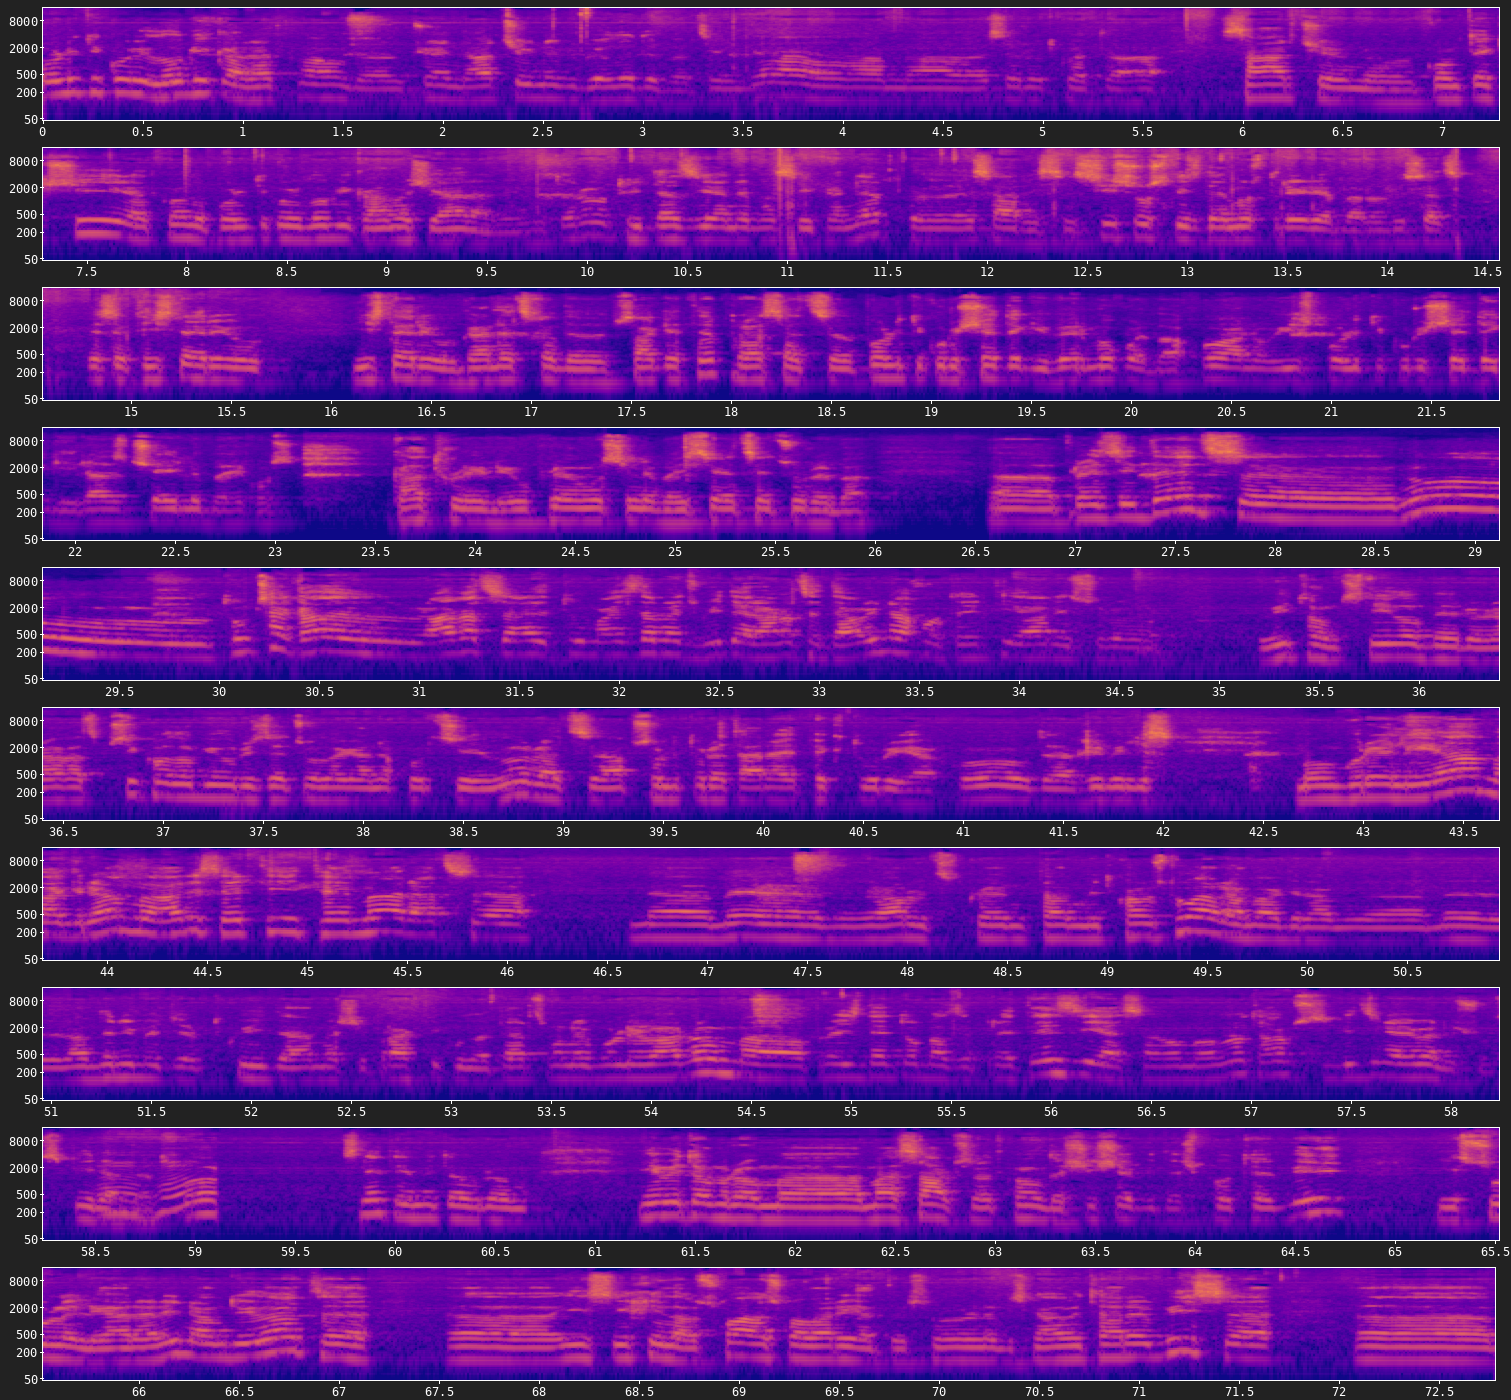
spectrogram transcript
პოლიტიკური ლოგიკა რა თქმა უნდა ჩვენ არჩევნები გველოდება წინ და ამ ასე რომ ვთქვათ საარჩევნო კონტექსში რა თქმა უნდა პოლიტიკური ლოგიკა ამაში არ არის იმიტომ რომ თვითდაზიანებას იქნებ ეს არის სისუსტის დემონსტრირება როდესაც ესეთ ისტერიულ ისტერიულ განაცხადებებს აკეთებ რასაც პოლიტიკური შედეგი ვერ მოყვება ხო? ანუ ის პოლიტიკური შედეგი რაც შეიძლება იყოს გათვლილი უფლებამოსილება ისეაც ეწურება პრეზიდენტს ну თუმცა რაღაც თუ მაინც და მაინც გვიდა რაღაცა დავინახოთ ერთი არის რომ ვითომ ცდილობენ რომ რაღაც ფსიქოლოგიური ზეწოლა განახორციელონ რაც აბსოლუტურად არაეფექტურია ხო და ღიმილის მონგრელია მაგრამ არის ერთი თემა რაც მე არ ვიცი თქვენთან მithქვამს თუ არა, მაგრამ მე რამდენიმეჯერ თქვი და ამაში პრაქტიკულად დარწმუნებული ვარ, რომ პრეზიდენტობაზე პრეტენზია სამომავლოდ აქვს ბიძინა ევანიშვილს პირადად, ხო? ცნეთ, იმიტომ რომ იმიტომ რომ მას აქვს, რა თქმა უნდა, შიშები და შფოთები, ის სულელი არ არის ნამდვილად. ის იხილავს სხვა სხვა ვარიანტებს სულელების გავითარების.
